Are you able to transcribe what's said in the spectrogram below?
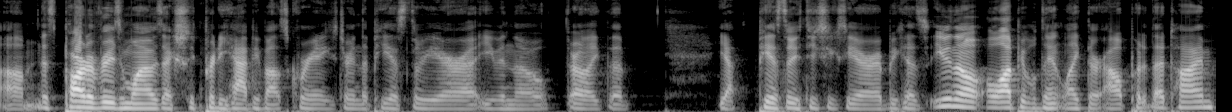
Um, that's part of the reason why I was actually pretty happy about Square Enix during the PS3 era, even though or like the yeah, PS3 360 era because even though a lot of people didn't like their output at that time,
